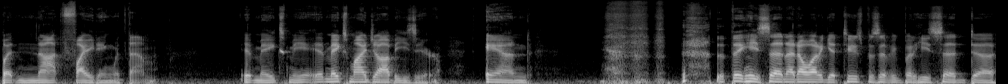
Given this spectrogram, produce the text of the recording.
but not fighting with them. It makes me it makes my job easier. And the thing he said, and I don't want to get too specific, but he said, uh,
